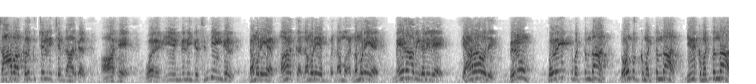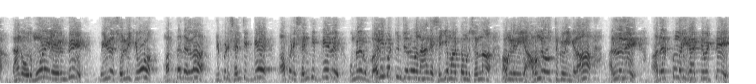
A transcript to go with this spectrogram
சாபாக்களுக்கு சொல்லி சென்றார்கள். ஆக ஒரு இன்று நீங்கள் சிந்தியுங்கள். நம்முடைய மார்க்க நம்முடைய நம்ம- நம்முடைய மேதாவிகளிலே யாராவது வெறும் தொழிலுக்கு மட்டும்தான் நோம்புக்கு மட்டும்தான் இதுக்கு மட்டும்தான் நாங்க ஒரு மூலையில இருந்து இதை சொல்லிக்குவோம். மத்ததெல்லாம் இப்படி செஞ்சுக்கிட்டே அப்படி செஞ்சுக்கிட்டே உங்களுக்கு வழி மட்டும் சொல்லுவோம் நாங்க செய்ய மாட்டோம்னு சொன்னா அவங்க நீங்க அவங்க ஒத்துக்குவீங்களா? அல்லது அதற்கும் வழிகாட்டி விட்டு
